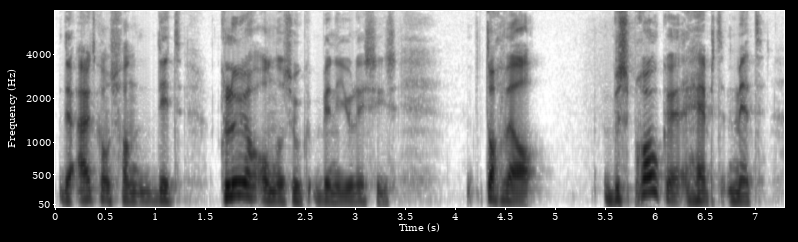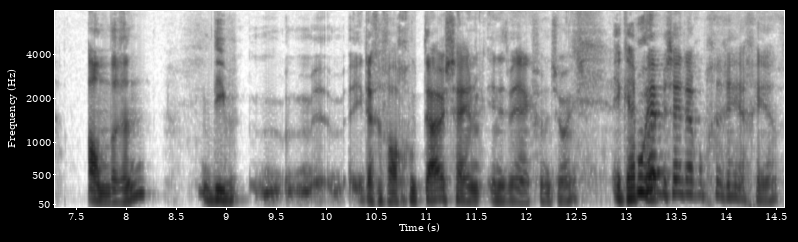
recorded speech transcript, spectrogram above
de uitkomst van dit kleuronderzoek binnen Ulysses toch wel besproken hebt met anderen die in ieder geval goed thuis zijn in het werk van Joyce. Ik heb Hoe er, hebben zij daarop gereageerd?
